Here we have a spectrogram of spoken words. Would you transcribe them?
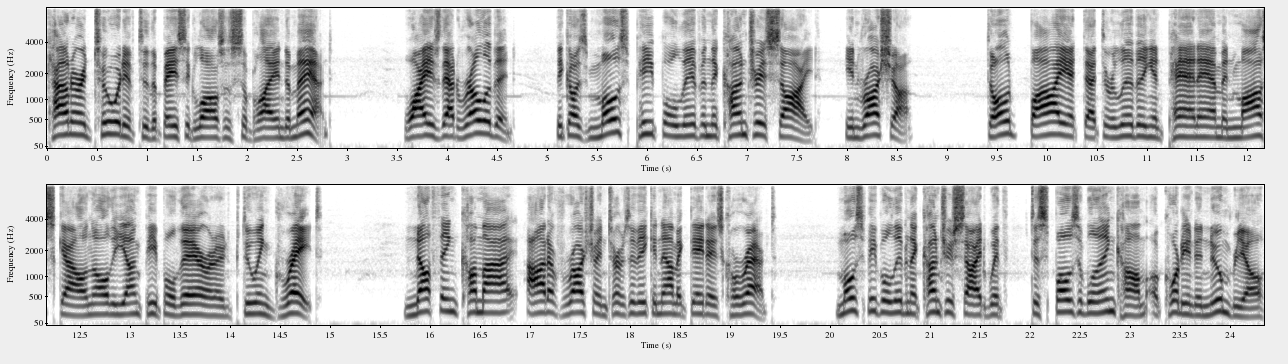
counterintuitive to the basic laws of supply and demand. Why is that relevant? Because most people live in the countryside in Russia. Don't buy it that they're living in Pan Am in Moscow and all the young people there are doing great. Nothing come out, of Russia in terms of economic data is correct. Most people live in the countryside with disposable income, according to Numbeo,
